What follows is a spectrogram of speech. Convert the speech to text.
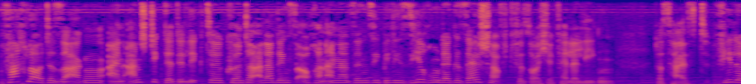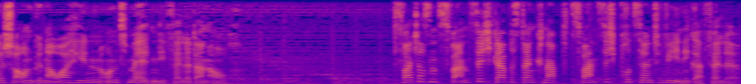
Fachleute sagen, ein Anstieg der Delikte könnte allerdings auch an einer Sensibilisierung der Gesellschaft für solche Fälle liegen. Das heißt, viele schauen genauer hin und melden die Fälle dann auch. 2020 gab es dann knapp 20 Prozent weniger Fälle,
